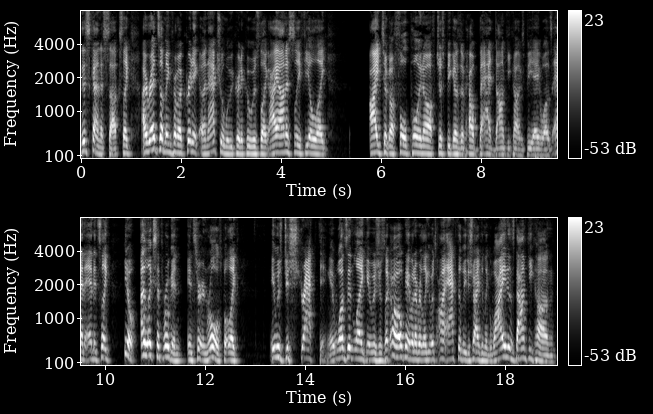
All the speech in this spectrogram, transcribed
This kind of sucks. Like I read something from a critic, an actual movie critic, who was like, "I honestly feel like I took a full point off just because of how bad Donkey Kong's BA was. And and it's like, you know, I like Seth Rogen in certain roles, but like it was distracting. It wasn't like it was just like, oh, okay, whatever. Like it was uh, actively distracting. Like, why does Donkey Kong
